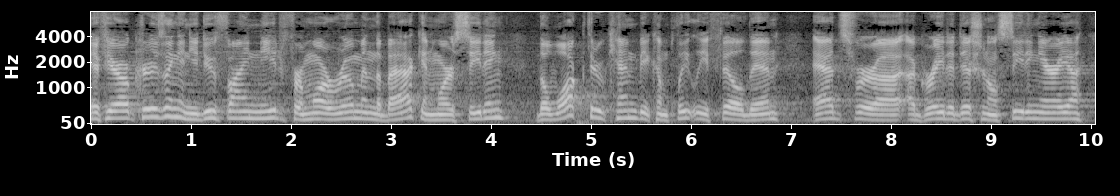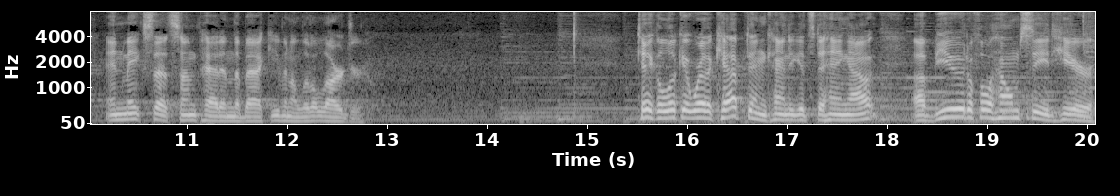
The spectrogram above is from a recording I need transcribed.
If you're out cruising and you do find need for more room in the back and more seating, the walkthrough can be completely filled in, adds for a, a great additional seating area, and makes that sun pad in the back even a little larger. Take a look at where the captain kind of gets to hang out. A beautiful helm seat here.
